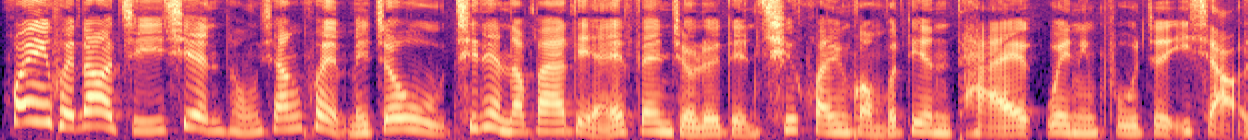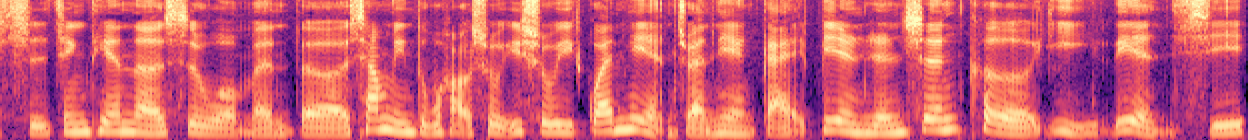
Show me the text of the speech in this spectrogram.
欢迎回到极限同乡会，每周五七点到八点，FM 九六点七环宇广播电台为您服务这一小时。今天呢是我们的乡民读好书，一书一观念，转念改变人生，刻意练习。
